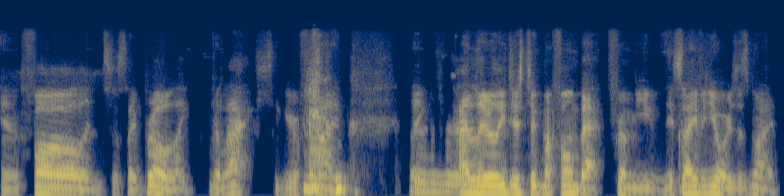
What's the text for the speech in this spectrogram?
and fall. And it's just like, bro, like relax, like you're fine. like Mhm. I literally just took my phone back from you. It's not even yours, it's mine.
